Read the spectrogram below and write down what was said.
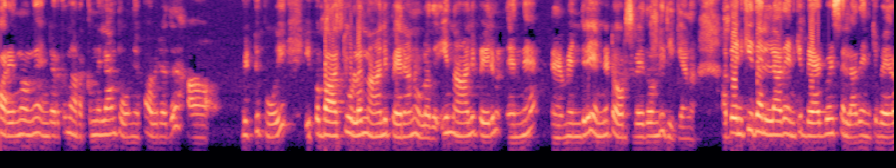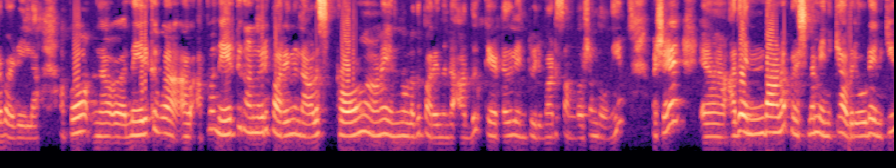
പറയുന്നതൊന്നും എന്റെ അടുത്ത് നടക്കുന്നില്ല എന്ന് തോന്നിയപ്പോൾ അവരത് വിട്ടുപോയി. ഇപ്പൊ ബാക്കിയുള്ള നാല് പേരാണ് ഉള്ളത്. ഈ നാല് പേരും എന്നെ മെന്റലി എന്നെ ടോർച്ചർ ചെയ്തുകൊണ്ടിരിക്കുകയാണ്. അപ്പൊ എനിക്ക് ഇതല്ലാതെ എനിക്ക് ബാഡ് വേർഡ്സ് അല്ലാതെ എനിക്ക് വേറെ വഴിയില്ല. അപ്പോൾ നേരിട്ട് അപ്പോൾ നേരിട്ട് കാണുന്നവർ പറയുന്നുണ്ട് ആൾ സ്ട്രോങ് ആണ് എന്നുള്ളത് പറയുന്നുണ്ട്. അത് കേട്ടതിൽ എനിക്ക് ഒരുപാട് സന്തോഷം തോന്നി. പക്ഷേ അതെന്താണ് പ്രശ്നം? എനിക്ക് അവരോട് എനിക്ക്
